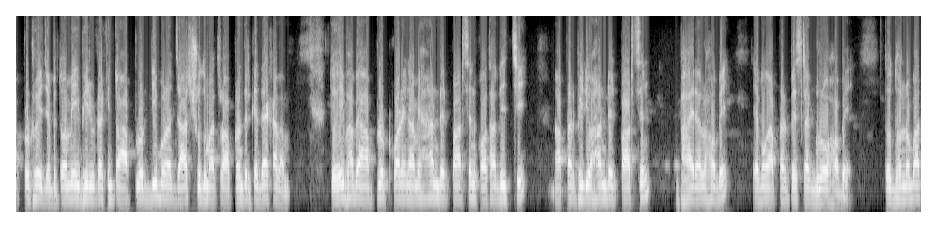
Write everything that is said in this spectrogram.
আপলোড হয়ে যাবে। তো আমি এই ভিডিওটা কিন্তু আপলোড দিব না জাস্ট শুধুমাত্র আপনাদেরকে দেখালাম। তো এইভাবে আপলোড করেন, আমি হান্ড্রেড পার্সেন্ট কথা দিচ্ছি। আপনার ভিডিও হান্ড্রেড পার্সেন্ট ভাইরাল হবে এবং আপনার পেজটা গ্রো হবে। তো ধন্যবাদ,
